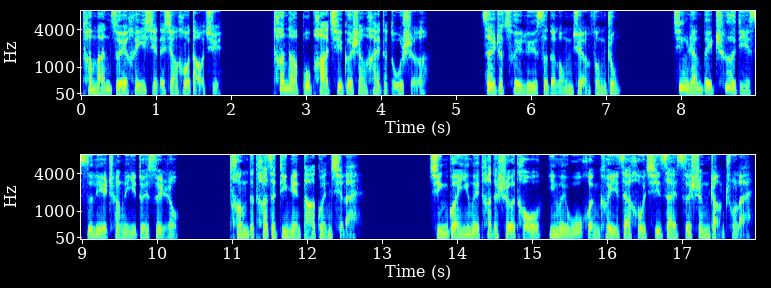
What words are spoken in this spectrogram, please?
他满嘴黑血的向后倒去。他那不怕切割伤害的毒蛇，在这翠绿色的龙卷风中，竟然被彻底撕裂成了一堆碎肉。疼得他在地面打滚起来。尽管因为他的舌头因为武魂可以在后期再次生长出来，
